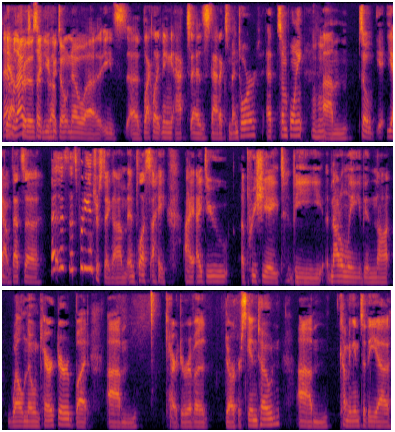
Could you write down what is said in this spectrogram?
That yeah, was I for was those of you who don't know, uh, he's uh, Black Lightning acts as Static's mentor at some point. Mm-hmm. Um, so yeah, that's uh, that's, that's pretty interesting. Um, and plus, I, I I do appreciate the not only the not well known character, but um, character of a darker skin tone. Um, coming into the uh,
